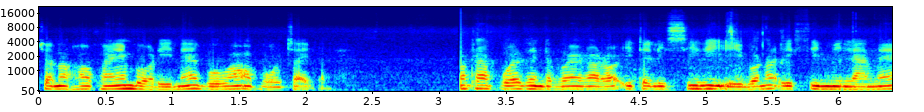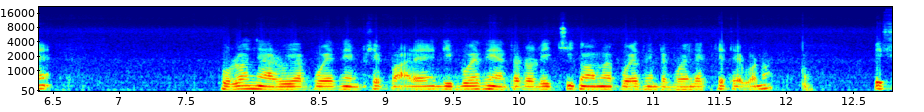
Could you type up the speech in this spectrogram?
ကျွန်တော် half fine body နဲ့ကိုပေါင်းအပေါ်ကြိုက်ပါတယ်နောက်ထပ်ပွဲစဉ်တစ်ပွဲကတော့ Italy Serie A ပေါ့နော် AC Milan နဲ့ဘောလောညာတို့ရဲ့ပွဲစဉ်ဖြစ်ပါတယ်ဒီပွဲစဉ်ကတော်တော်လေးကြီးကောင်းမဲ့ပွဲစဉ်တစ်ပွဲလည်းဖြစ်တယ်ပေါ့နော် AC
